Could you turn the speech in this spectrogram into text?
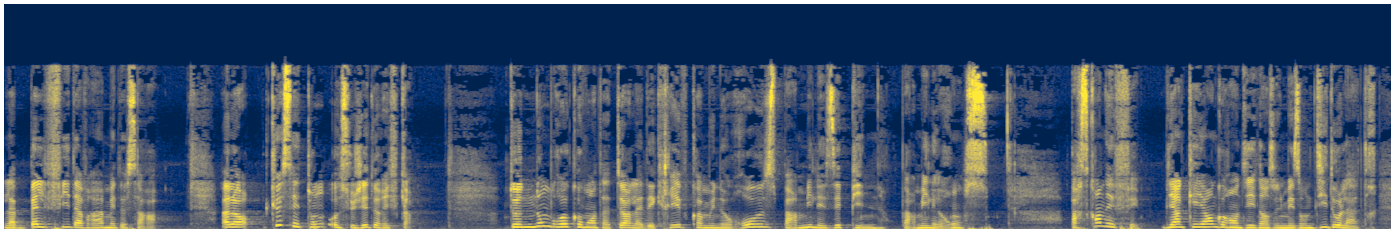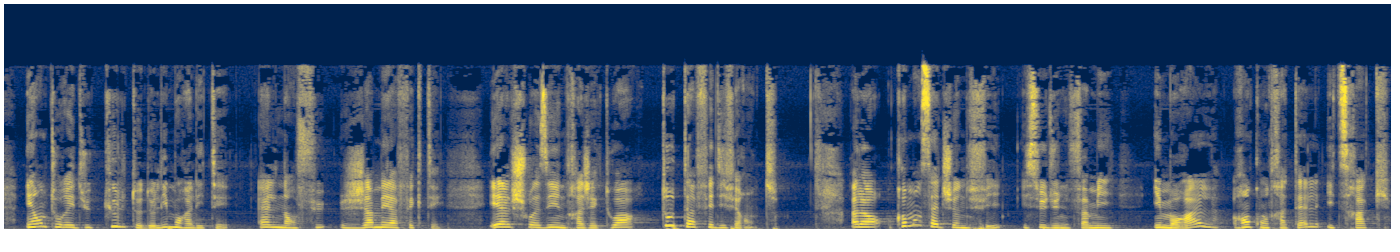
la belle-fille d'Abraham et de Sarah. Alors, que sait-on au sujet de Rivka? De nombreux commentateurs la décrivent comme une rose parmi les épines, parmi les ronces. Parce qu'en effet, bien qu'ayant grandi dans une maison d'idolâtres et entourée du culte de l'immoralité, elle n'en fut jamais affectée et elle choisit une trajectoire tout à fait différente. Alors, comment cette jeune fille, issue d'une famille immorale, rencontra-t-elle Yitzhak?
